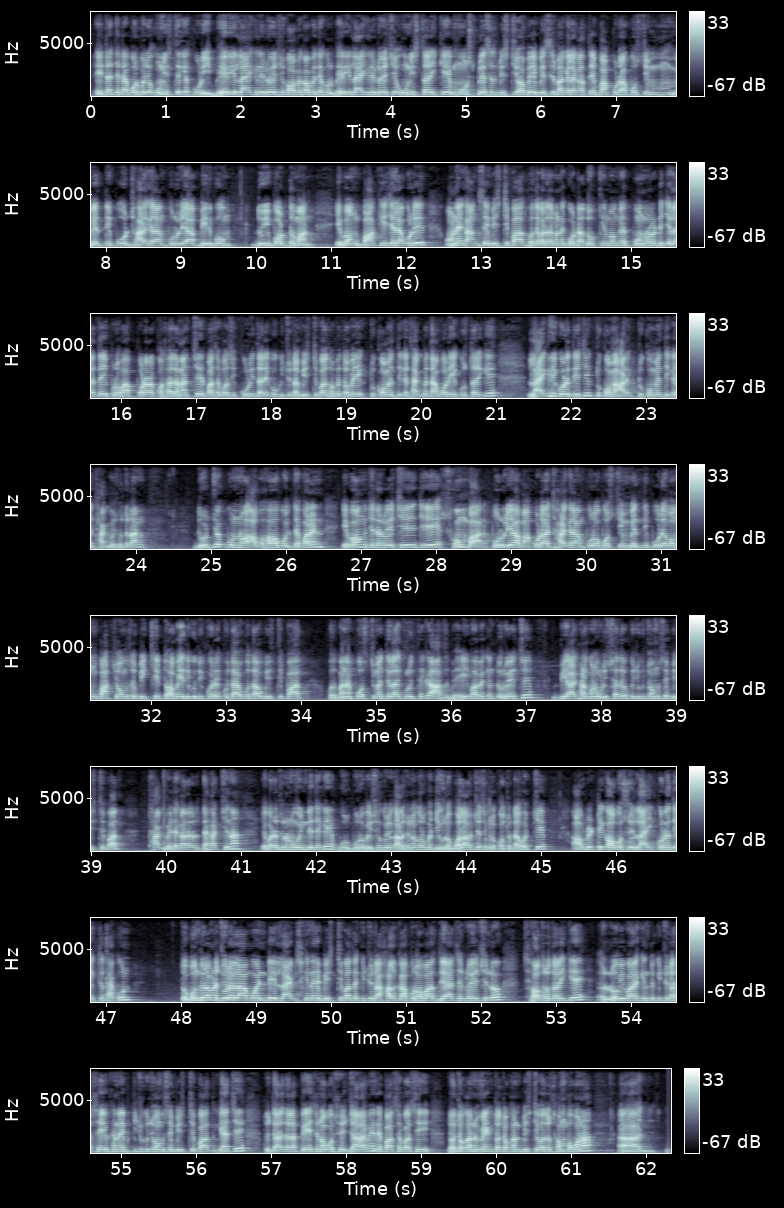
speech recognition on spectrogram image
এটা যেটা বলব যে উনিশ থেকে কুড়ি ভেরি লাইকলি রয়েছে। কবে কবে দেখুন ভেরি লাইকলি রয়েছে। উনিশ তারিখে মোস্ট প্লেসেস বৃষ্টি হবে বেশিরভাগ এলাকাতে, বাঁকুড়া, পশ্চিম মেদিনীপুর, ঝাড়গ্রাম, পুরুলিয়া, বীরভূম, দুই বর্ধমান এবং বাকি জেলাগুলির অনেকাংশে বৃষ্টিপাত হতে পারে। মানে গোটা দক্ষিণবঙ্গের পনেরোটি জেলাতেই প্রভাব পড়ার কথা জানাচ্ছে। এর পাশাপাশি কুড়ি তারিখেও কিছুটা বৃষ্টিপাত হবে, তবে একটু কমের দিকে থাকবে। তারপরে একুশ তারিখে লাইকলি করে দিয়েছে, একটু কমে আর একটু কমের দিকে থাকবে। সুতরাং দুর্যোগপূর্ণ আবহাওয়া বলতে পারেন এবং যেটা রয়েছে যে সোমবার পুরুলিয়া, বাঁকুড়া, ঝাড়গ্রাম, পূর্ব, পশ্চিম, মেদিনীপুর এবং বাকি অংশ বিক্ষিপ্ত হবে এদিক ওদিক করে। কোথাও কোথাও বৃষ্টিপাত মানে পশ্চিমের জেলাগুলি থেকে আসবে। এইভাবে কিন্তু রয়েছে বিহার, ঝাড়খণ্ড, উড়িষ্যাতেও কিছু কিছু অংশে বৃষ্টিপাত থাকবে। এটা কারণ দেখাচ্ছি না। এবারে চলুন উইন্ডে থেকে পুরো বিষয়গুলোকে আলোচনা করব, যেগুলো বলা হচ্ছে, সেগুলো কতটা হচ্ছে। আপডেটটিকে অবশ্যই লাইক করে দেখতে থাকুন। তো বন্ধুরা, আমরা চলে এলাম ওয়েন্ডির লাইভ স্ক্রিনে। বৃষ্টিপাতে কিছুটা হালকা পূর্বাভাস দেওয়া রয়েছিল সতেরো তারিখে। রবিবার কিন্তু কিছুটা সেইখানে কিছু কিছু অংশে বৃষ্টিপাত গেছে। তো যারা যারা পেয়েছেন অবশ্যই জানাবেন। এর পাশাপাশি যতক্ষণ মেঘ, ততক্ষণ বৃষ্টিপাতের সম্ভাবনা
